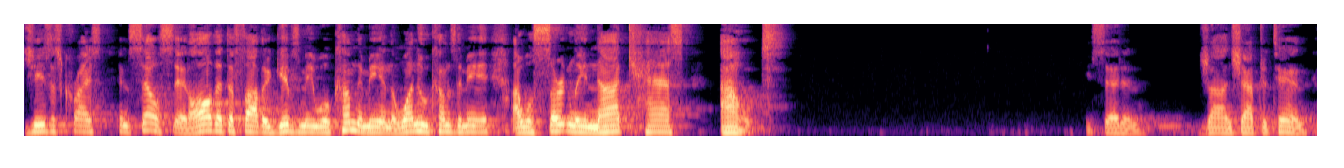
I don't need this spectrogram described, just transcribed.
Jesus Christ himself said, all that the Father gives me will come to me, and the one who comes to me, I will certainly not cast out. He said in John chapter 10,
